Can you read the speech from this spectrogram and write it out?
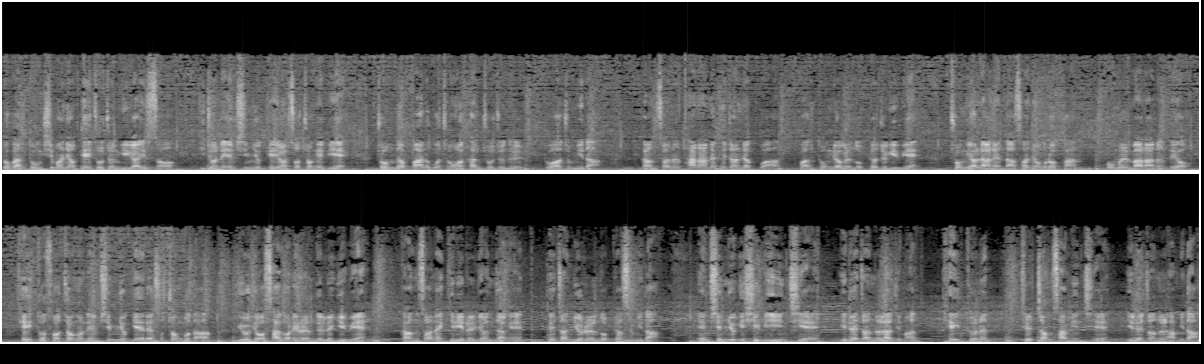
또한 동심원 형태의 조준기가 있어 기존의 M16 계열 소총에 비해 좀 더 빠르고 정확한 조준을 도와줍니다. 강선은 탄환의 회전력과 관통력을 높여주기 위해 총열 안에 나선형으로 판 홈을 말하는데요. K2 소총은 M16 계열의 소총보다 요효 사거리를 늘리기 위해 강선의 길이를 연장해 회전율을 높였습니다. M16이 12인치에 1회전을 하지만 K2는 7.3인치에 1회전을 합니다.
